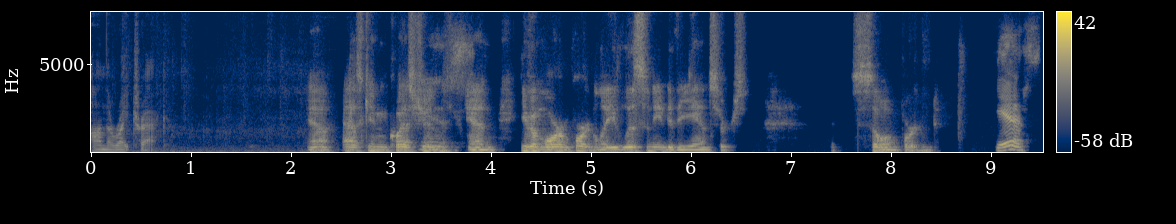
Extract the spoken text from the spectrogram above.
on the right track. Yeah, asking questions yes. and even more importantly, listening to the answers. So important. Yes.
